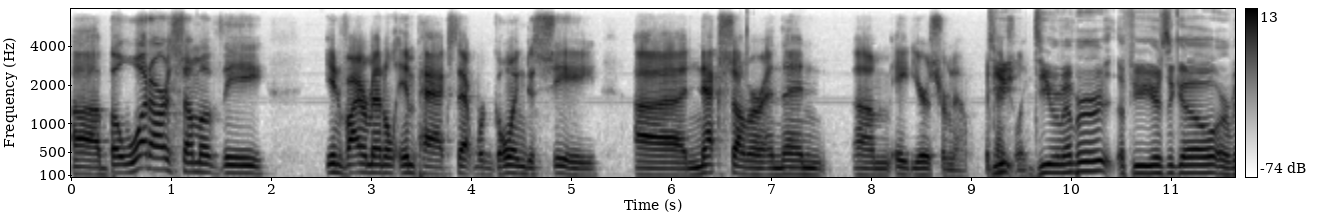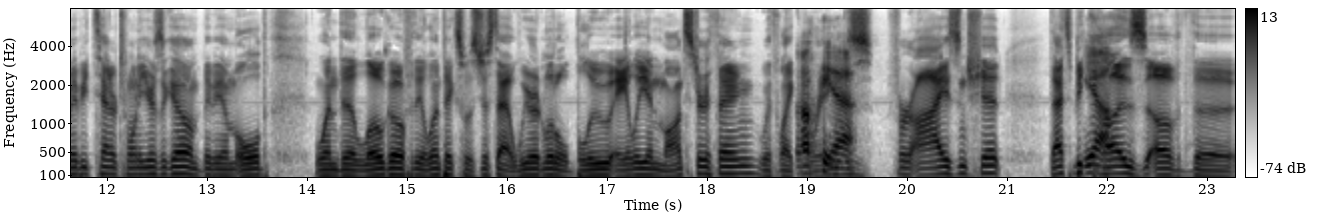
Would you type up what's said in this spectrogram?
Uh, but what are some of the environmental impacts that we're going to see uh, next summer and then um, eight years from now potentially? Do you, do you remember a few years ago, or maybe ten or twenty years ago? Maybe I'm old when the logo for the Olympics was just that weird little blue alien monster thing with like Oh, rings yeah. for eyes and shit. That's because of the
